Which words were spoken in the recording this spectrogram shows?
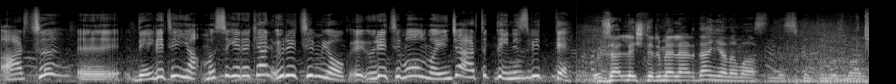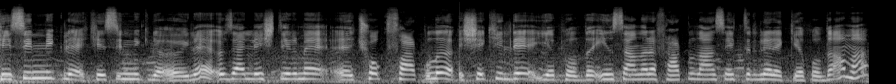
Artı e, devletin yapması gereken üretim yok. E, üretim olmayınca artık deniz bitti. Özelleştirmelerden yana mı aslında sıkıntımız var? Kesinlikle, kesinlikle öyle. Özelleştirme e, çok farklı şekilde yapıldı. İnsanlara farklı lanse ettirilerek yapıldı ama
